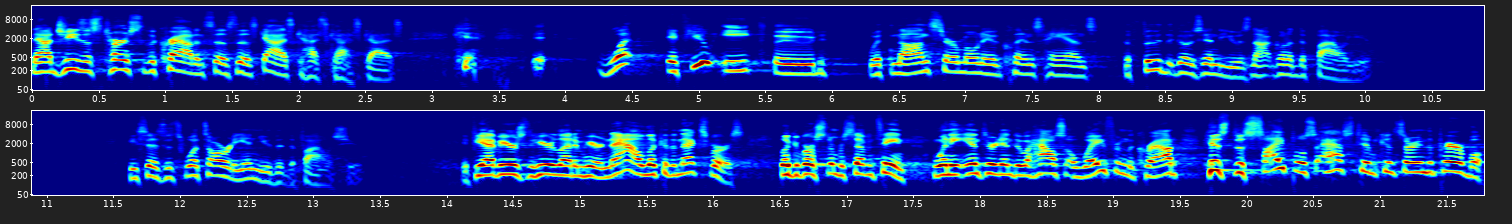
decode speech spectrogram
Now Jesus turns to the crowd and says this Guys, guys, guys, guys. What if you eat food with non ceremonial cleansed hands, the food that goes into you is not going to defile you. He says it's what's already in you that defiles you. If you have ears to hear, let him hear. Now, look at the next verse. Look at verse number 17. When he entered into a house away from the crowd, his disciples asked him concerning the parable,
